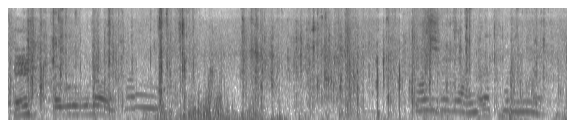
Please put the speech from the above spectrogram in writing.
오케이. 저희들이 안 잡혔니?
